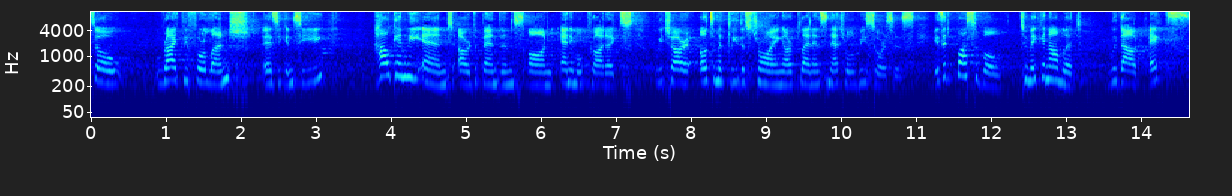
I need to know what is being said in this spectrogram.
So, right before lunch, as you can see, how can we end our dependence on animal products, which are ultimately destroying our planet's natural resources? Is it possible to make an omelette without eggs?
